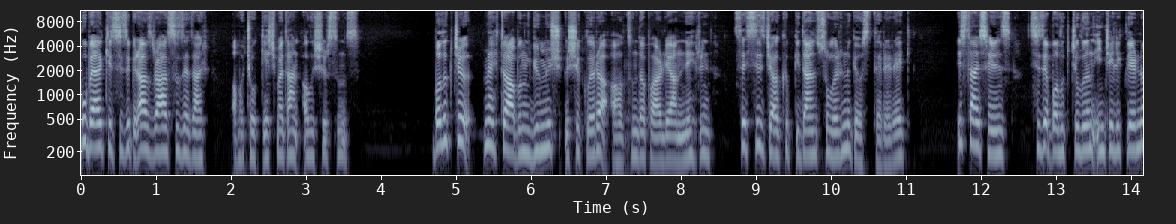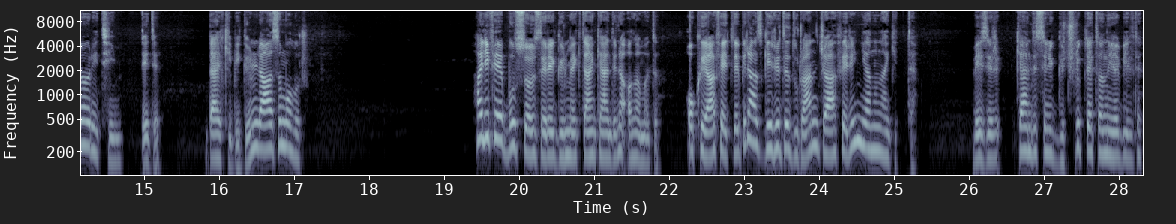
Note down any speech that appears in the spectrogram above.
Bu belki sizi biraz rahatsız eder ama çok geçmeden alışırsınız. Balıkçı mehtabın gümüş ışıkları altında parlayan nehrin sessizce akıp giden sularını göstererek ''İsterseniz size balıkçılığın inceliklerini öğreteyim.'' dedi. ''Belki bir gün lazım olur.'' Halife bu sözlere gülmekten kendini alamadı. O kıyafetle biraz geride duran Cafer'in yanına gitti. Vezir kendisini güçlükle tanıyabildi.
